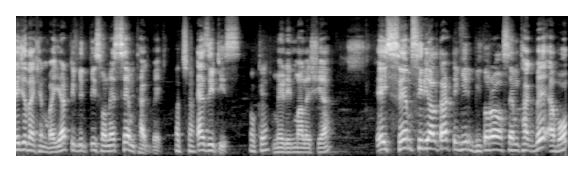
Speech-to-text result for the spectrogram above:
এই যে দেখেন ভাইয়া টিভির পিছনে সেম থাকবে। আচ্ছা। As it is okay made in Malaysia এই সেম সিরিয়ালটা টিভির ভিতরেও সেম থাকবে এবং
